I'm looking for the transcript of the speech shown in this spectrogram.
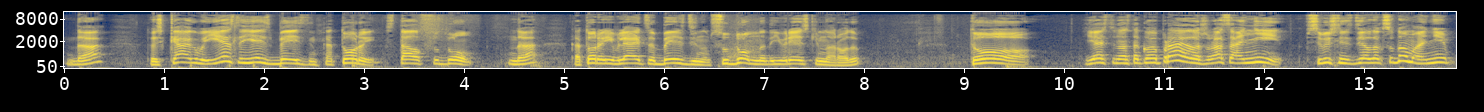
Да? То есть, как бы, если есть Бейздин, который стал судом, да, который является Бездином, судом над еврейским народом, то есть у нас такое правило, что раз они, Всевышний сделал их судом, они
